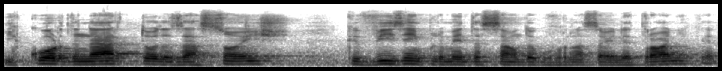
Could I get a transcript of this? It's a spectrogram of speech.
e coordenar todas as ações que visem a implementação da governação eletrónica.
